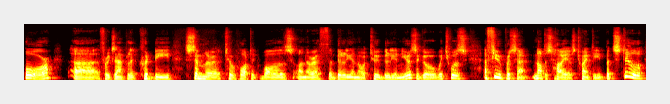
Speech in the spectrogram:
or uh, for example, it could be similar to what it was on Earth a billion or two billion years ago, which was a few percent, not as high as 20, but still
